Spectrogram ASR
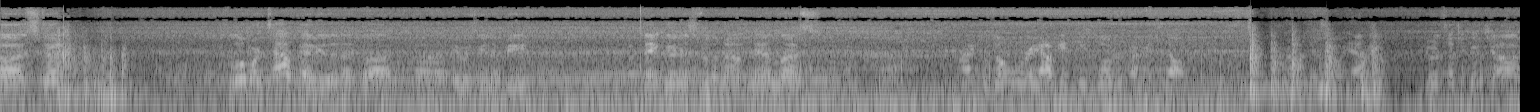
Uh, stood. It's a little more top heavy than I thought uh, it was going to be. But thank goodness for the Mountain Man Les. Alright, so don't worry, I'll get these loaded by myself. They're so heavy. You're doing such a good job.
